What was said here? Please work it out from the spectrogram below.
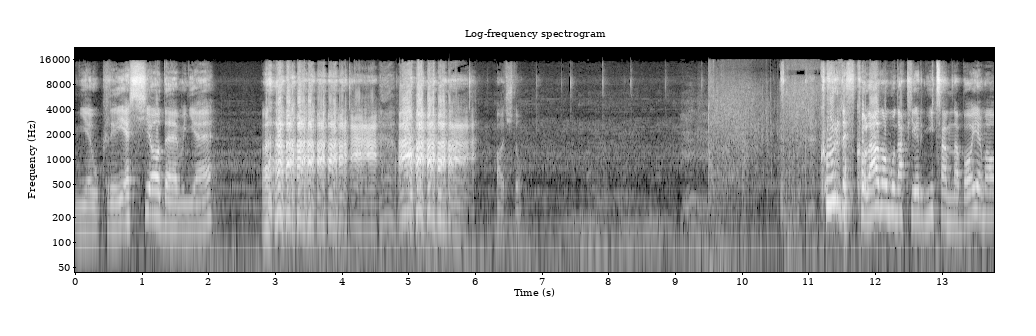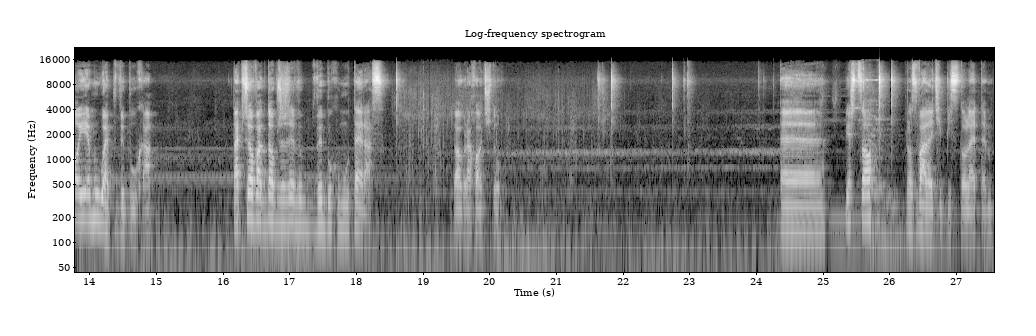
Nie ukryjesz się ode mnie. Chodź tu. Kurde, w kolano mu napierniczam nabojem, a jemu łeb wybucha. Tak czy owak dobrze, że wy wybuchł mu teraz. Dobra, chodź tu. Eee, wiesz co? Rozwalę ci pistoletem.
